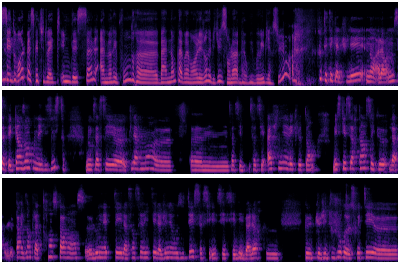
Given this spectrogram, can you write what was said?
c'est drôle parce que tu dois être une des seules à me répondre. bah non, pas vraiment. Les gens d'habitude ils sont là. Bah oui, oui, oui, bien sûr. Tout était calculé. Non, alors nous, ça fait 15 ans qu'on existe, donc ça s'est clairement, ça s'est affiné avec le temps. Mais ce qui est certain, c'est que, par exemple, la transparence, l'honnêteté, la sincérité, la générosité, ça c'est des valeurs que que, j'ai toujours euh, souhaité euh,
